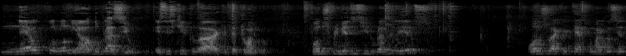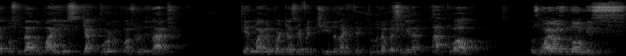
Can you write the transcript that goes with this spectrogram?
neocolonial do Brasil. Esse título arquitetônico foi um dos primeiros estilos brasileiros, onde os arquitetos tomaram consciência da possibilidade do país, de acordo com a sociedade, tendo uma grande importância refletida na arquitetura brasileira atual. Os maiores nomes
